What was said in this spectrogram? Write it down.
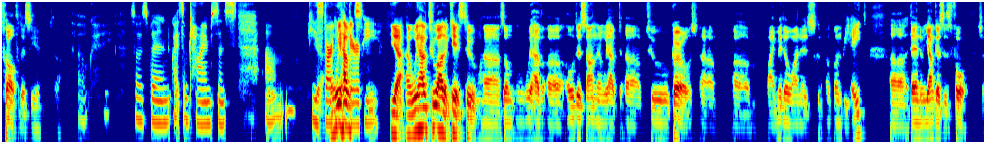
12 this year. So. Okay. So, it's been quite some time since um, he yeah. started we have, therapy. Yeah, and we have two other kids too. Uh, so we have uh older son and we have uh two girls. Uh, uh, my middle one is going to be eight. Uh, then the youngest is four. So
